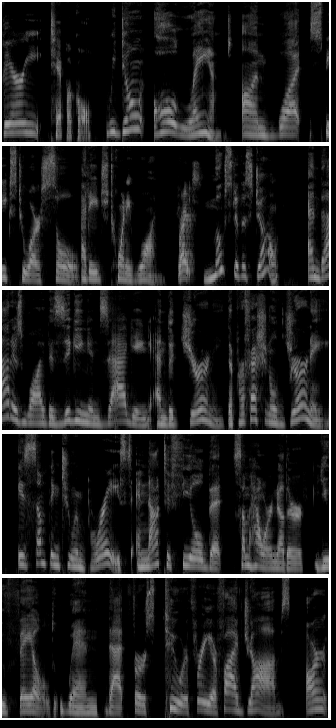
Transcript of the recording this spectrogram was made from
very typical. We don't all land on what speaks to our soul at age 21. Right. Most of us don't. And that is why the zigging and zagging and the journey, the professional journey is something to embrace and not to feel that somehow or another you failed when that first two or three or five jobs aren't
